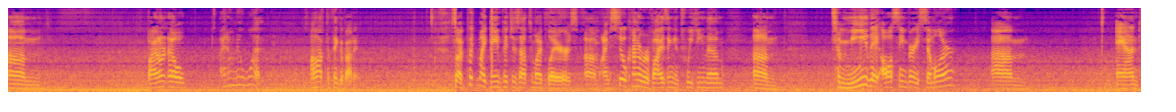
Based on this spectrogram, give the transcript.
um, but I don't know. I don't know what. I'll have to think about it. So I put my game pitches out to my players. Um, I'm still kind of revising and tweaking them. To me, they all seem very similar. Um, and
